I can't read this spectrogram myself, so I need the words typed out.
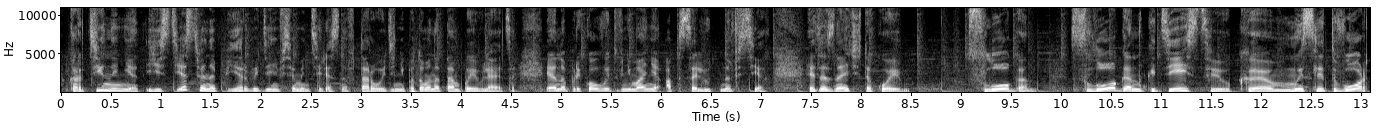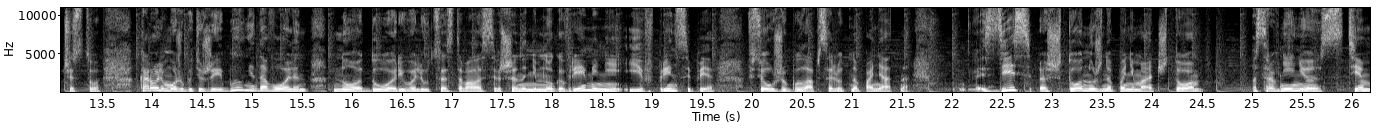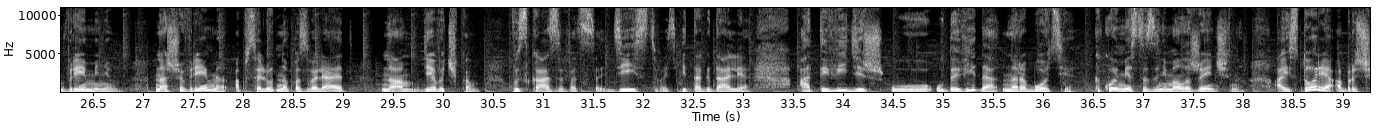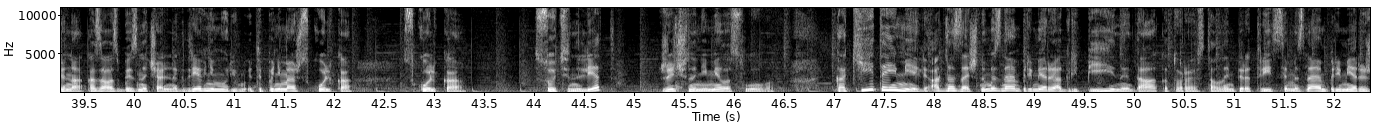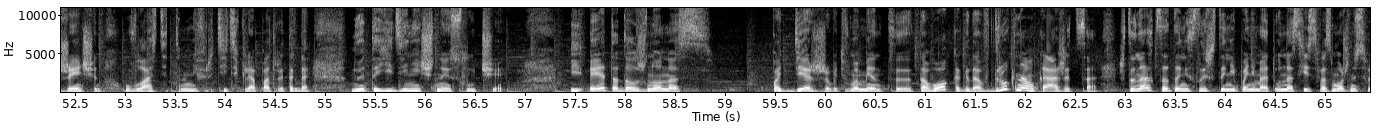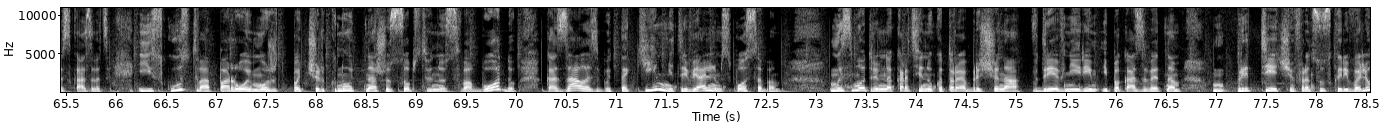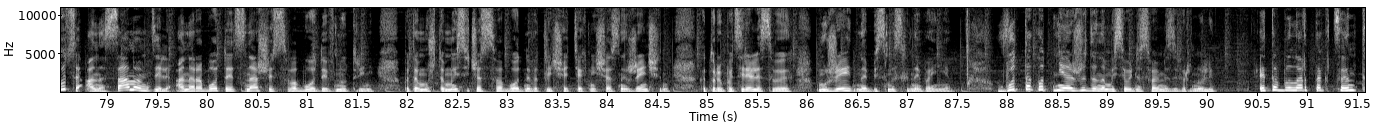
Картины нет. Естественно, первый день всем интересно, второй день, и потом она там появляется. И оно приковывает внимание абсолютно всех. Это, знаете, такой слоган, слоган к действию, к мысли творчеству. Король, может быть, уже и был недоволен, но до революции оставалось совершенно немного времени, и, в принципе, все уже было абсолютно понятно. Здесь что нужно понимать, что по сравнению с тем временем, наше время абсолютно позволяет нам, девочкам, высказываться, действовать и так далее. А ты видишь у, у Давида на работе, какое место занимала женщина. А история обращена, казалось бы, изначально к Древнему Риму. И ты понимаешь, сколько, сколько сотен лет женщина не имела слова. Какие-то имели, однозначно. Мы знаем примеры Агриппины, да, которая стала императрицей. Мы знаем примеры женщин у власти, там, Нефертити, Клеопатра и так далее. Но это единичные случаи. И это должно нас поддерживать в момент э, того, когда вдруг нам кажется, что нас кто-то не слышит и не понимает. У нас есть возможность высказываться. И искусство порой может подчеркнуть нашу собственную свободу, казалось бы, таким нетривиальным способом. Мы смотрим на картину, которая обращена в Древний Рим и показывает нам предтечи французской революции, а на самом деле она работает с нашей свободой внутренней, потому что мы сейчас свободны, в отличие от тех несчастных женщин, которые потеряли своих мужей на бессмысленной войне. Вот так вот неожиданно мы сегодня с вами завернули. Это был арт-акцент.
